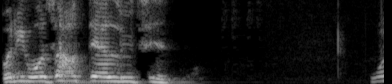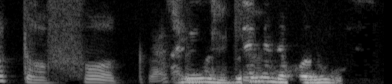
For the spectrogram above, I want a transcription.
But he was out there looting, What the fuck? That's and he was blaming the police.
